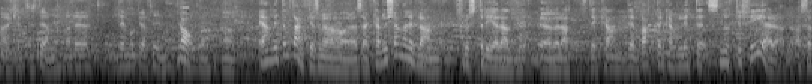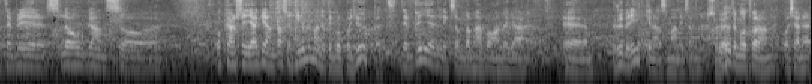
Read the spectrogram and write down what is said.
märkligt system, men det är demokratin. Ja. Ja. En liten tanke som jag har är så här, kan du känna dig ibland frustrerad över att det kan, debatten kan bli lite snuttifierad? Alltså att det blir slogans och, och kanske i Agenda så hinner man inte gå på djupet. Det blir liksom de här vanliga eh, rubrikerna som man liksom Absolut. skjuter mot varandra och känner,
